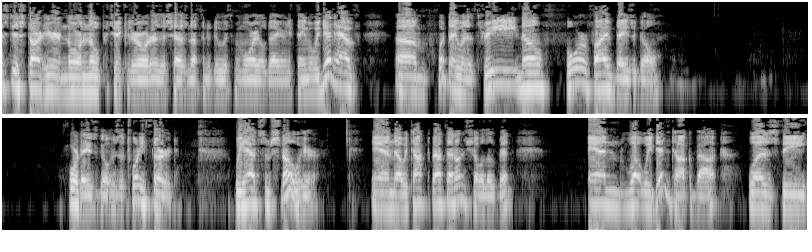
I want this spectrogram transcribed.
Let's just start here in no, particular order. This has nothing to do with Memorial Day or anything, but we did have, um, what day was it? Three, no, four or five days ago. Four days ago. It was the 23rd. We had some snow here and uh, we talked about that on the show a little bit. And what we didn't talk about was the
